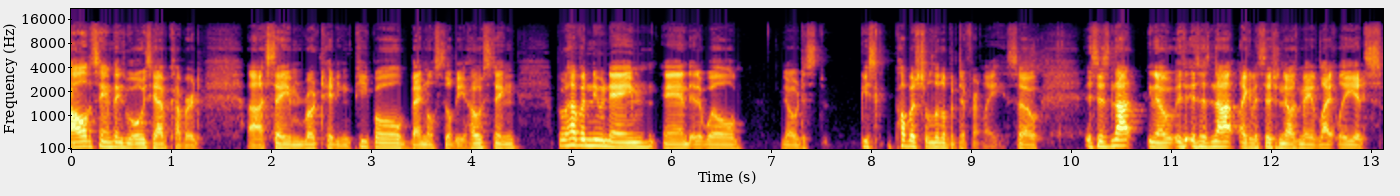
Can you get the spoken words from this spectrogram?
all the same things we always have covered. Uh, same rotating people. Ben will still be hosting, but we'll have a new name, and it will you know just be published a little bit differently. So this is not you know this is not like a decision that was made lightly. It's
